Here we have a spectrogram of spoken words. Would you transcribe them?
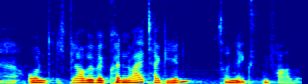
Ja. Und ich glaube, wir können weitergehen zur nächsten Phase.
